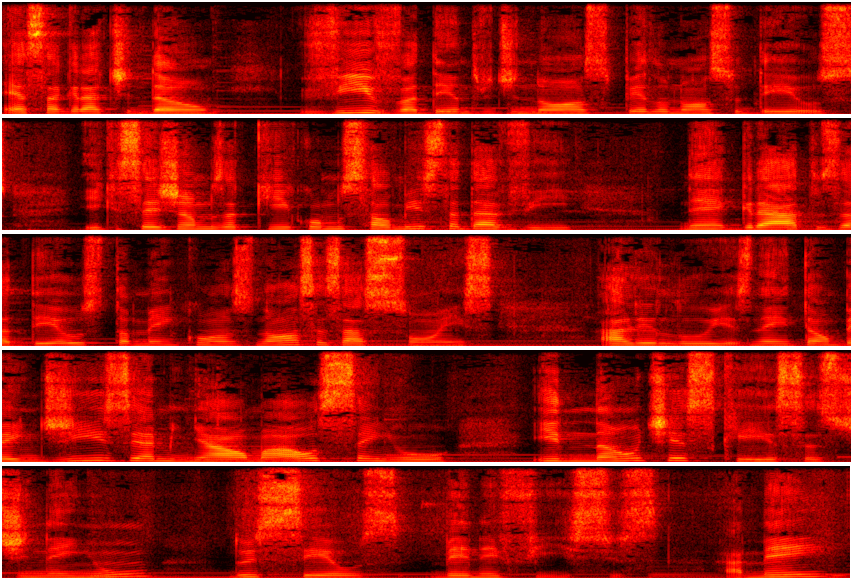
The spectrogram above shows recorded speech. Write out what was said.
essa gratidão viva dentro de nós pelo nosso Deus e que sejamos aqui como o salmista Davi, né, gratos a Deus também com as nossas ações. Aleluias, né? Então bendize a minha alma ao Senhor e não te esqueças de nenhum dos seus benefícios. Amém?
